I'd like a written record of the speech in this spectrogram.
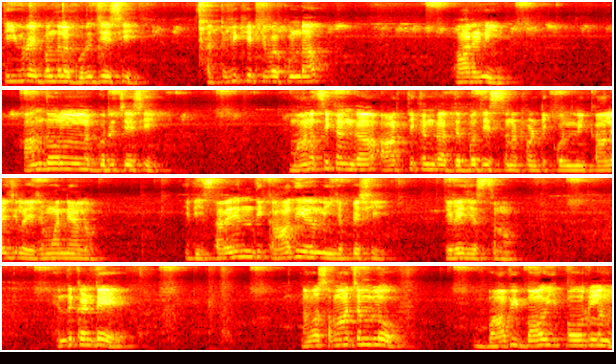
తీవ్ర ఇబ్బందులకు గురి చేసి సర్టిఫికేట్ ఇవ్వకుండా వారిని ఆందోళనలకు గురి చేసి మానసికంగా ఆర్థికంగా దెబ్బతీస్తున్నటువంటి కొన్ని కాలేజీల యజమాన్యాలు ఇది సరైనది కాదు అని చెప్పేసి తెలియజేస్తున్నాం. ఎందుకంటే నవ సమాజంలో బావి బావి పౌరులను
